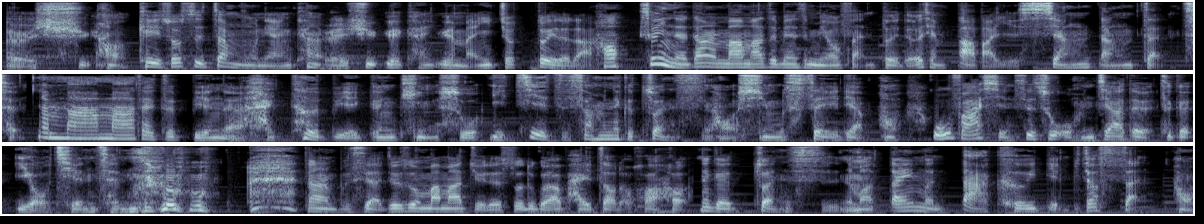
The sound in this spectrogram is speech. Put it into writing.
儿婿哈，可以说是丈母娘看儿婿越看越满意就对了啦哈。所以呢，当然妈妈这边是没有反对的，而且爸爸也相当赞成。那妈妈在这边呢，还特别跟 King 说：“你戒指上面那个钻石哈，太细粒哈，无法显示出我们家的这个有钱程度。”当然不是啊，就是说妈妈觉得说，如果要拍照的话哈，那个钻石那么 diamond 大颗一点，比较闪。哦，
